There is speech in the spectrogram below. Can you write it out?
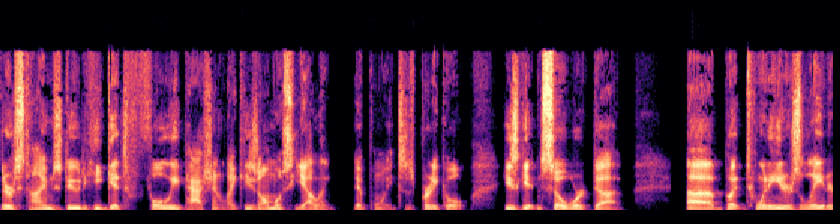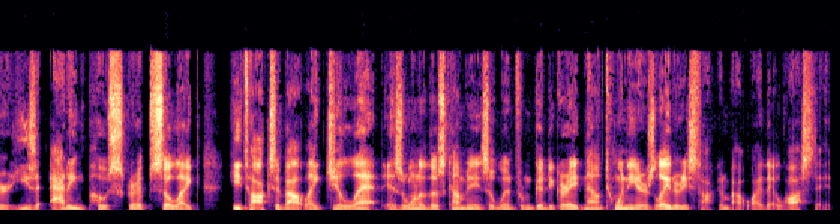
There's times, dude, he gets fully passionate, like he's almost yelling at points. It's pretty cool. He's getting so worked up. Uh, but 20 years later, he's adding postscripts. So, like, he talks about like Gillette is one of those companies that went from good to great. Now, 20 years later, he's talking about why they lost it.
